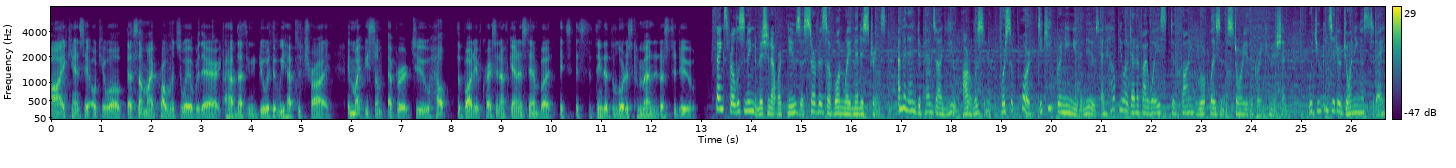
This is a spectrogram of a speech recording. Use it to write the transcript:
eye can't say, okay, well that's not my problem. It's way over there. I have nothing to do with it. We have to try. It might be some effort to help the body of Christ in Afghanistan, but it's it's the thing that the Lord has commanded us to do. Thanks for listening to Mission Network News, a service of One Way Ministries. MNN depends on you, our listener, for support to keep bringing you the news and help you identify ways to find your place in the story of the Great Commission. Would you consider joining us today?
